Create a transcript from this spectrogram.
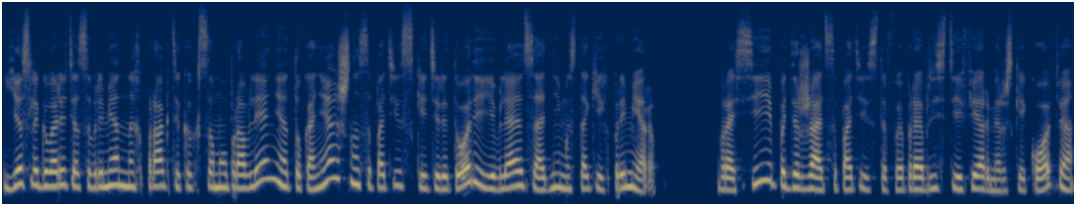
Если говорить о современных практиках самоуправления, то, конечно, сапатистские территории являются одним из таких примеров. В России поддержать сапатистов и приобрести фермерский кофе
